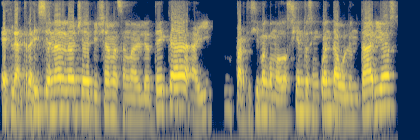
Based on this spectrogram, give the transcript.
es la tradicional noche de pijamas en la biblioteca. Ahí participan como 250 voluntarios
